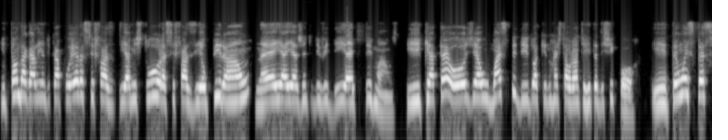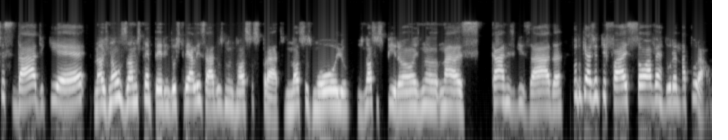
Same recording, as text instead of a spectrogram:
Então, da galinha de capoeira se fazia a mistura, se fazia o pirão, né? E aí a gente dividia entre os irmãos. E que até hoje é o mais pedido aqui no restaurante Rita de Chicó. E tem uma especificidade que é: nós não usamos tempero industrializados nos nossos pratos, nos nossos molhos, nos nossos pirões, no, nas carnes guisadas. Tudo que a gente faz só a verdura natural.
